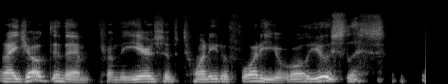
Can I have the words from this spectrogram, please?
And I joked to them from the years of 20 to 40, you were all useless.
